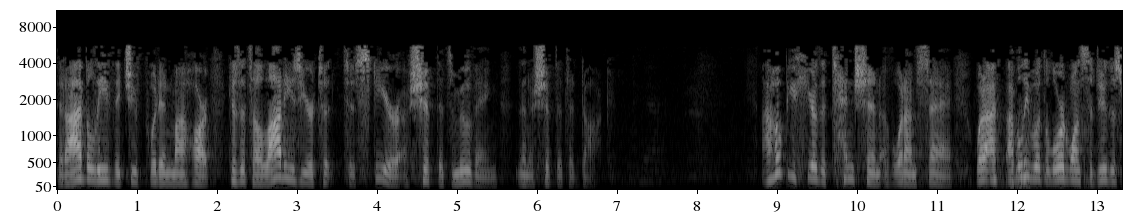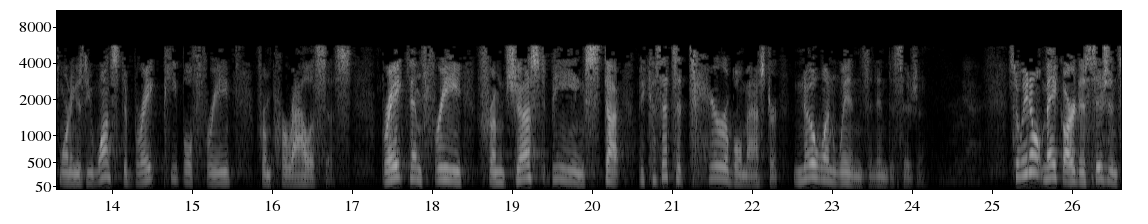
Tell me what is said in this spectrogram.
that I believe that you've put in my heart because it's a lot easier to, to steer a ship that's moving than a ship that's at dock. I hope you hear the tension of what I'm saying. What I, I believe what the Lord wants to do this morning is He wants to break people free from paralysis. Break them free from just being stuck because that's a terrible master. No one wins in indecision. So we don't make our decisions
